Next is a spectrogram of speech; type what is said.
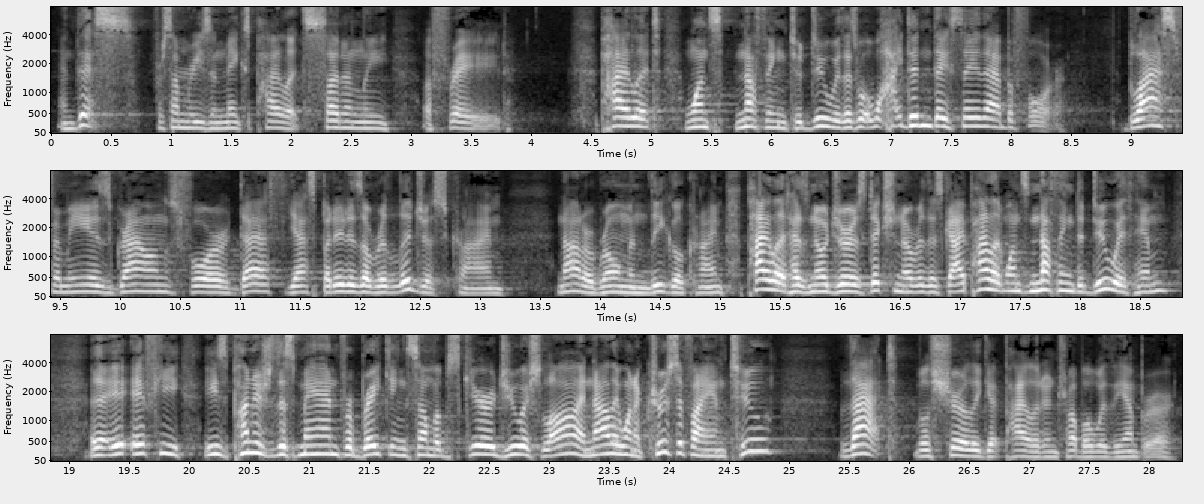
And this, for some reason, makes Pilate suddenly afraid. Pilate wants nothing to do with this. Well, why didn't they say that before? Blasphemy is grounds for death, yes, but it is a religious crime, not a Roman legal crime. Pilate has no jurisdiction over this guy. Pilate wants nothing to do with him. Uh, if he, he's punished this man for breaking some obscure Jewish law and now they want to crucify him too, that will surely get Pilate in trouble with the emperor.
